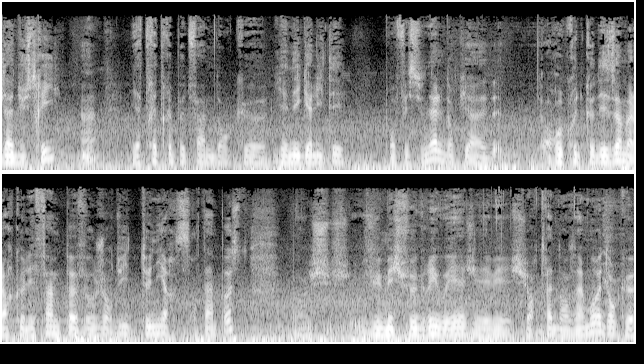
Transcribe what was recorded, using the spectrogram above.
l'industrie, hein, il y a très très peu de femmes. Donc euh, il y a une égalité professionnelle. Donc il y recrute que des hommes alors que les femmes peuvent aujourd'hui tenir certains postes. Vu mes cheveux gris, vous voyez, je suis en retraite dans un mois. Donc euh,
